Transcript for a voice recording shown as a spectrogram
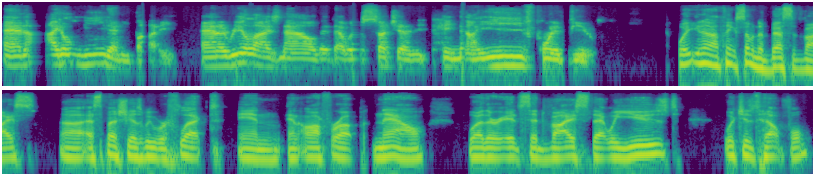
And I don't need anybody. And I realize now that that was such a, a naive point of view. Well, you know, I think some of the best advice, uh, especially as we reflect and and offer up now, whether it's advice that we used, which is helpful,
